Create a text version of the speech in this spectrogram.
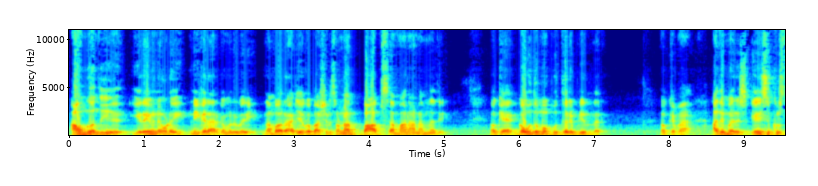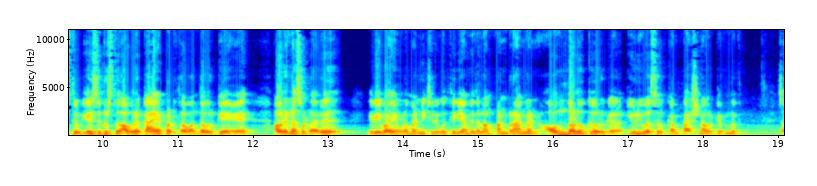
அவங்க வந்து இறைவனோட நிகராக இருக்க மாதிரி. நம்ம ராஜயோக பாஷையில் சொன்னால் பாப் சமானான மாதிரி. ஓகே கௌதம புத்தர் எப்படி இருந்தார். ஓகேவா அதே மாதிரி ஏசு கிறிஸ்து ஏசு கிறிஸ்து அவரை காயப்படுத்த வந்தவருக்கே அவர் என்ன சொல்கிறாரு இறைவா இவங்களை மன்னிச்சிரு இவங்க தெரியாமல் இதெல்லாம் பண்ணுறாங்கன்னு அந்த அளவுக்கு ஒரு யூனிவர்சல் கம்பேஷன் அவருக்கு இருந்தது. ஸோ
